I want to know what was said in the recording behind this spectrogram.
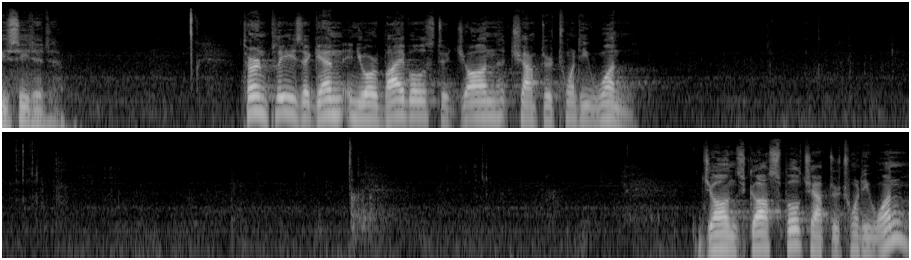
Be seated. Turn, please, again in your Bibles to John chapter 21. John's Gospel, chapter 21.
